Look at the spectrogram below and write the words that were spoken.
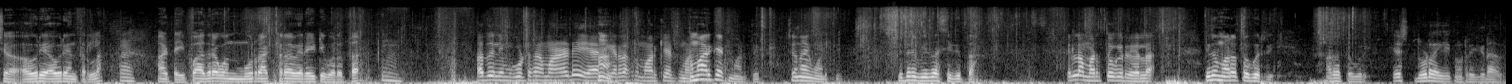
ಚ ಅವ್ರೆ ಅವ್ರೆ ಅಂತಾರಲ್ಲ ಆ ಟೈಪ್ ಅದ್ರಾಗ ಒಂದು ಮೂರು ನಾಲ್ಕು ಥರ ವೆರೈಟಿ ಬರುತ್ತಾ ಅದು ನಿಮ್ಗೆ ಊಟ ಮಾಡಿ ಮಾರ್ಕೆಟ್ ಮಾರ್ಕೆಟ್ ಮಾಡ್ತೀವಿ ಚೆನ್ನಾಗಿ ಮಾಡ್ತೀವಿ. ಇದ್ರ ಬೀಜ ಸಿಗುತ್ತಾ? ಎಲ್ಲ ಮರ ತೊಗೊರಿ ಎಲ್ಲ. ಇದು ಮರ ತೊಗರಿ ಮರ ತೊಗರಿ. ಎಷ್ಟು ದೊಡ್ಡದಾಗೈತೆ ನೋಡ್ರಿ ಗಿಡ ಅದು.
